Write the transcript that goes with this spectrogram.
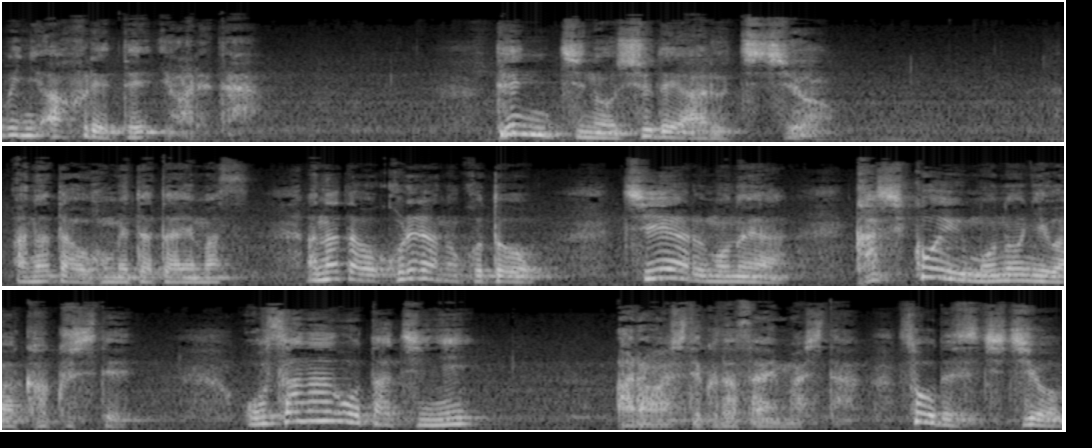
びにあふれて言われた。天地の主である父よ。あなたを褒めたたえます。あなたはこれらのことを知恵ある者や賢い者には隠して幼子たちに表してくださいました。そうです父よ。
